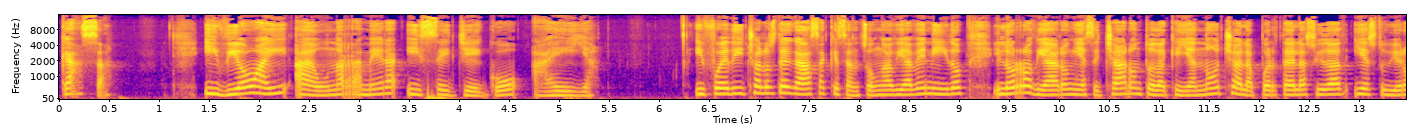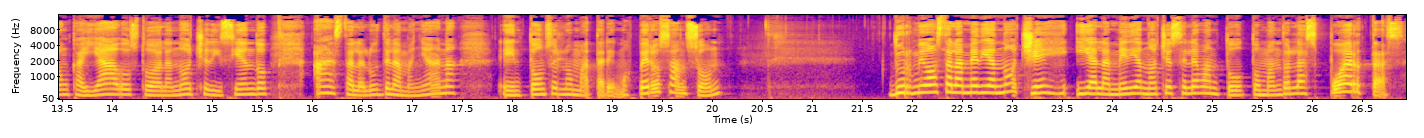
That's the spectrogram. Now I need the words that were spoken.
Gaza y vio ahí a una ramera y se llegó a ella. Y fue dicho a los de Gaza que Sansón había venido, y lo rodearon y acecharon toda aquella noche a la puerta de la ciudad, y estuvieron callados toda la noche, diciendo hasta la luz de la mañana, entonces lo mataremos. Pero Sansón Durmió hasta la medianoche y a la medianoche se levantó tomando las puertas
